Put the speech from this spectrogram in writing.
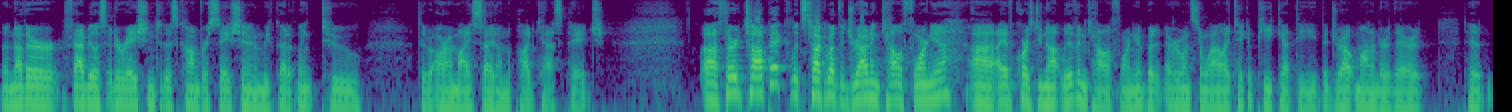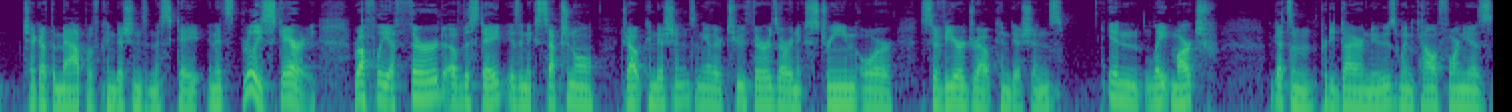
Another fabulous iteration to this conversation, and we've got it linked to the RMI site on the podcast page. Uh, third topic, let's talk about the drought in California. Uh, I, of course, do not live in California, but every once in a while I take a peek at the, the drought monitor there to, to check out the map of conditions in the state, and it's really scary. Roughly a third of the state is in exceptional drought conditions, and the other two thirds are in extreme or severe drought conditions. In late March, we got some pretty dire news when California's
